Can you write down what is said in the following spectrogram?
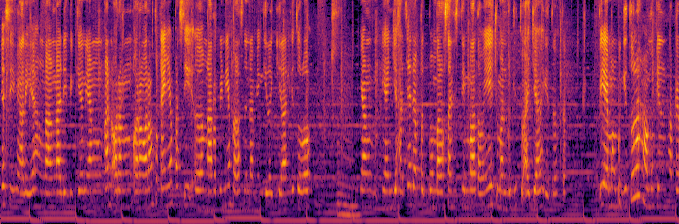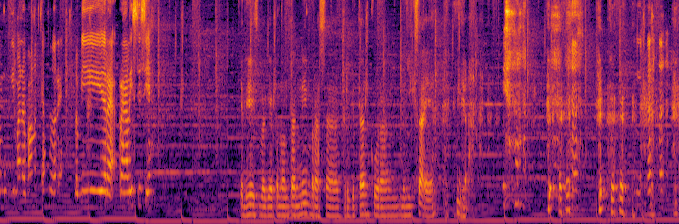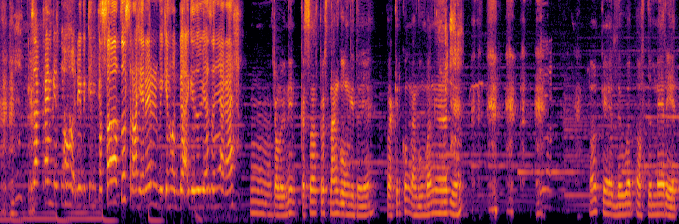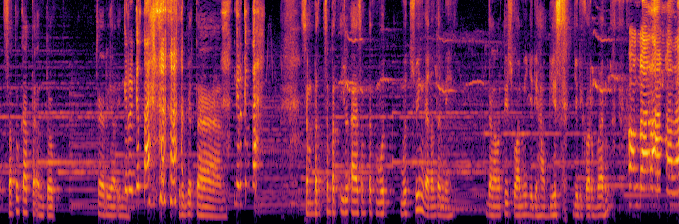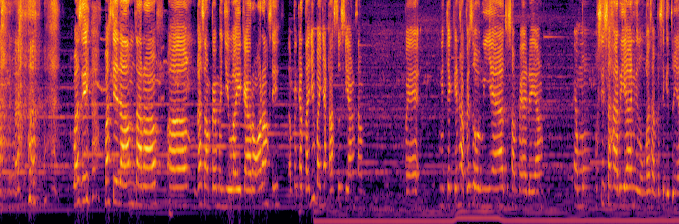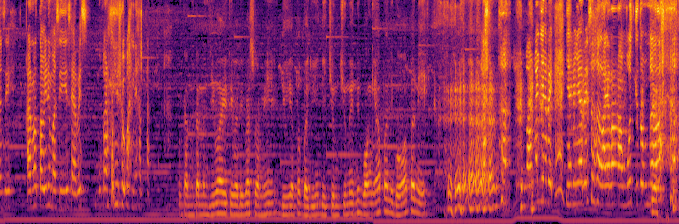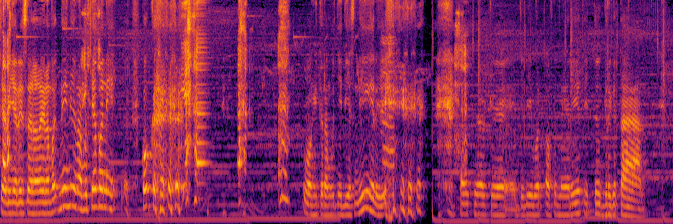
ya sih kali ya nggak nggak dibikin yang kan orang orang orang tuh kayaknya pasti uh, ngarepinnya balas dendam yang gila-gilaan gitu loh hmm. yang yang jahatnya dapat pembalasan setimpal taunya ya cuman begitu aja gitu tapi emang begitulah nggak mungkin sampai gimana banget kan sebenarnya. Lebih re realistis ya. Jadi sebagai penonton nih merasa gregetan kurang menyiksa ya? Enggak misalkan gitu dibikin kesel terus terakhirnya dibikin lega gitu biasanya kan. Hmm, kalau ini kesel terus nanggung gitu ya. Terakhir kok nanggung banget ya. Iya. Oke, okay, the word of the merit. Satu kata untuk serial ini. Gregetan. Gregetan. Gregetan. Sempet sempet il uh, sempet mood mood swing nggak nonton nih? Dalam arti suami jadi habis, jadi korban. Oh enggak lah, enggak lah. Enggak masih masih dalam taraf eh, nggak uh, sampai menjiwai kayak orang-orang sih sampai katanya banyak kasus yang sampai ngecekin HP suaminya tuh sampai ada yang emosi seharian gitu nggak sampai segitunya sih. Karena tahu ini masih series bukan kehidupan nyata. Bukan bukan menjiwai tiba-tiba suami di apa bajunya dicium-ciumin ini wangi apa nih bawa apa nih? Mama nyari nyari nyari sehelai rambut gitu enggak. Nyari nyari sehelai rambut nih ini rambut siapa nih? Kok iya. uang itu rambutnya dia sendiri. Oke oke. Jadi word of the merit itu gregetan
